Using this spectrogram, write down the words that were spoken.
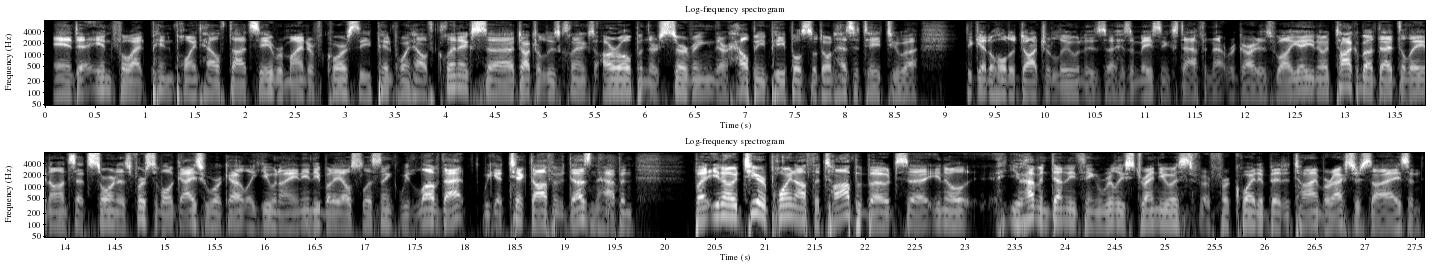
and uh, info at pinpointhealth.ca. Reminder, of course, the Pinpoint Health clinics, uh, Dr. Lou's clinics are open. They're serving, they're helping people, so don't hesitate to uh, to get a hold of Dr. Lou and his uh, his amazing staff in that regard as well. Yeah, you know, talk about that delayed onset soreness. First of all, guys who work out like you and I and anybody else listening, we love that. We get ticked off if it doesn't happen. But you know, to your point off the top about uh, you know you haven't done anything really strenuous for, for quite a bit of time or exercise, and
